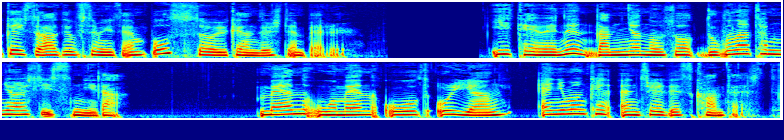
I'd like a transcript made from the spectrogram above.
Okay, so I'll give some examples so you can understand better. 이 대회는 남녀노소 누구나 참여할 수 있습니다. Men, women, old or young, anyone can enter this contest.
